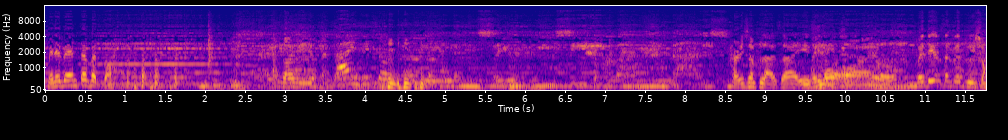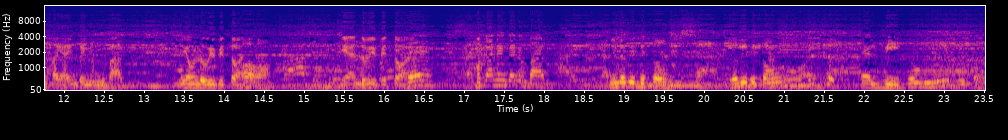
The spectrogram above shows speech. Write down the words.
Binibenta ba to? Ah, hindi so. Horizon Plaza is more on Pwede yung sa graduation kaya, yung ganyang bag. yung Louis Vuitton. Oo. Yan, Louis Vuitton. Be, magkano yung ganang bag? Yung Louis Vuitton. Louis Vuitton. LV. Louis Vuitton.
